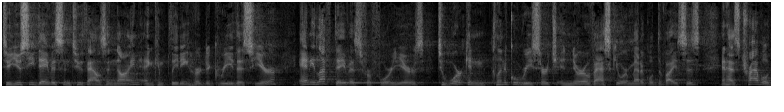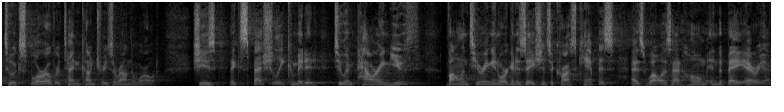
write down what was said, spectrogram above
to UC Davis in 2009 and completing her degree this year, Annie left Davis for four years to work in clinical research in neurovascular medical devices and has traveled to explore over 10 countries around the world. She's especially committed to empowering youth, volunteering in organizations across campus, as well as at home in the Bay Area.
